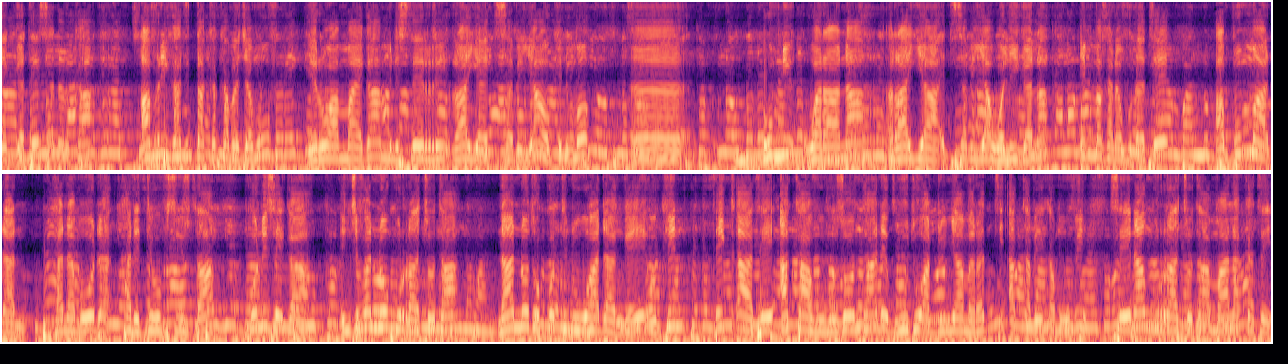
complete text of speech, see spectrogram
eeggatee sadarkaa Afrikaatitti akka kabajamuuf yeroo ammaa egaa ministeerri raayyaa ittisa biyyaa yookiin immoo humni waraanaa raayyaa ittisa biyyaa waliigala dhimma kana fudhatee abbummaadhaan kana booda kan itti fufsiisudha. Kunis egaa injifannoon gurraachotaa naannoo tokkotti duwwaadhaan ga'ee yookiin xiqqaatee akka hafuuf osoo hin taane guutuu addunyaa maratti akka beekamuu fi seenaan gurraachotaa maal akka ta'e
